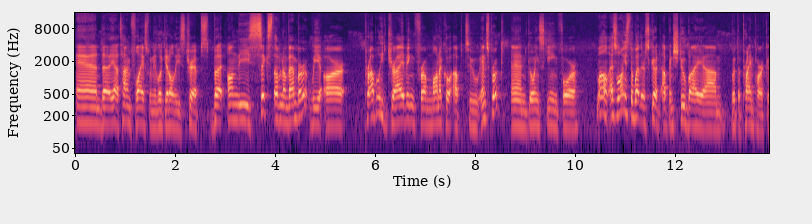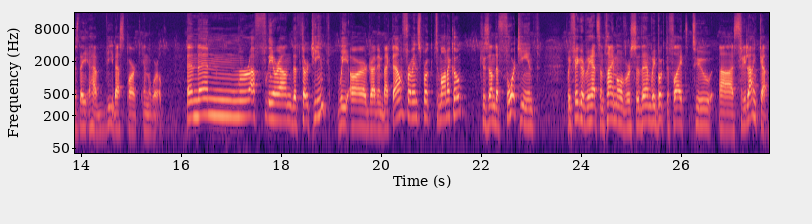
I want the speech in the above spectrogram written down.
And uh, yeah, time flies when you look at all these trips. But on the 6th of November, we are probably driving from Monaco up to Innsbruck and going skiing for, well, as long as the weather's good up in Stubai um, with the Prime Park, because they have the best park in the world. And then roughly around the 13th, we are driving back down from Innsbruck to Monaco, because on the 14th, we figured we had some time over, so then we booked a flight to uh, Sri Lanka,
